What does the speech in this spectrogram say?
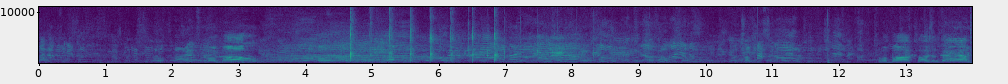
Come on, bar. Oh. Come on, bar. Close them down.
